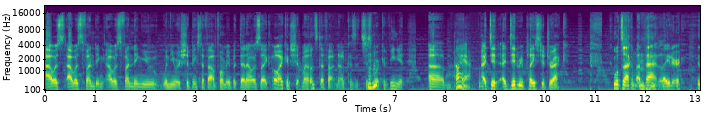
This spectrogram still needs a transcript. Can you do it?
I was I was funding I was funding you when you were shipping stuff out for me, but then I was like, oh, I can ship my own stuff out now because it's just Mhm. more convenient. Um, Oh yeah, I did I did replace your Drek. we'll talk about that Mm-hmm. later.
